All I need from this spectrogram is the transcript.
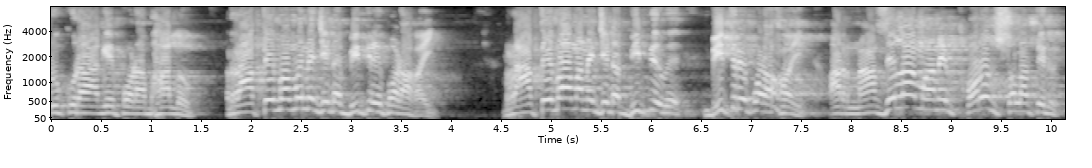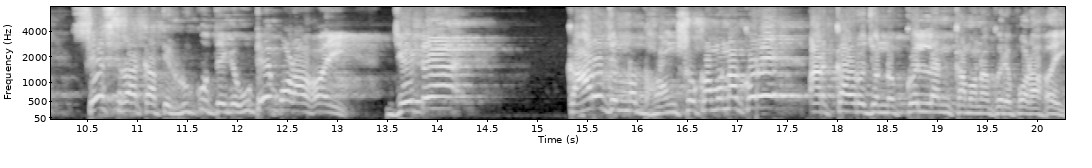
রুকুর আগে পড়া ভালো। রাতে বা মানে যেটা ভিতরে পড়া হয়। রাতে বা মানে যেটা ভিতরে পড়া হয়। আর নাজেলা মানে ফরজ সলাতের শেষ রাকাতে রুকু থেকে উঠে পড়া হয়, যেটা কারও জন্য ধ্বংস কামনা করে আর কারোর জন্য কল্যাণ কামনা করে পড়া হয়,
